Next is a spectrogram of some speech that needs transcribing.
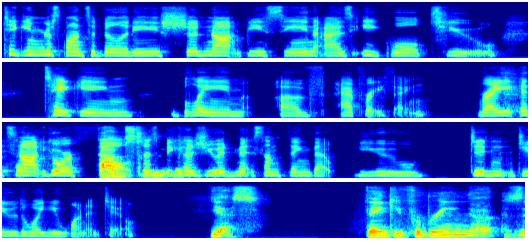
taking responsibility should not be seen as equal to taking blame of everything right? It's not your fault Absolutely. just because you admit something that you didn't do the way you wanted to. Yes. Thank you for bringing that up because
